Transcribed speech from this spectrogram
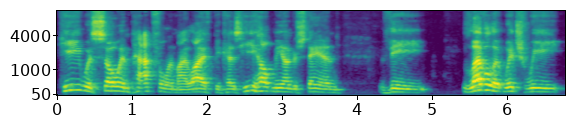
he was so impactful in my life because he helped me understand the level at which we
